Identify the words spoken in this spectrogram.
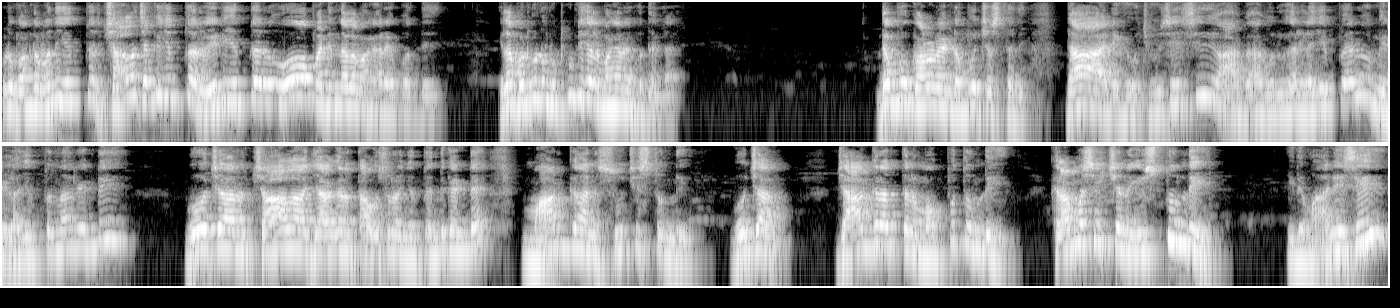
ఇప్పుడు కొంతమంది చెప్తారు చాలా చక్కగా చెప్తారు. ఏంటి చెప్తారు? ఓ పట్టిందల బంగారైపోద్ది ఇలా పట్టుకుంటూ ముట్టుకుంటే చాలా బంగారైపోద్దంట డబ్బు కొనడానికి డబ్బు వచ్చేస్తుంది. దానికి చూసేసి ఆ ఆ గురుగారు ఇలా చెప్పారు. మీరు ఇలా చెప్తున్నారేంటి? గోచారం చాలా జాగ్రత్త అవసరం అని చెప్తారు. ఎందుకంటే మార్గాన్ని సూచిస్తుంది గోచారం. జాగ్రత్తలు మప్పుతుంది క్రమశిక్షణ ఇస్తుంది. ఇది మానేసి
